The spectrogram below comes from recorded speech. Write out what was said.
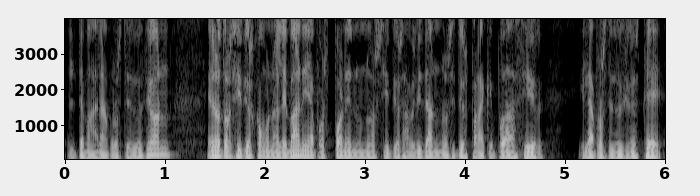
el tema de la prostitución. En otros sitios como en Alemania, pues ponen unos sitios, habilitan unos sitios para que puedas ir y la prostitución esté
